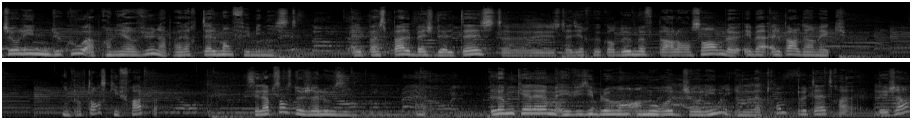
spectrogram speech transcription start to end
Jolene, du coup, à première vue, n'a pas l'air tellement féministe. Elle passe pas le Bechdel test, euh, c'est-à-dire que quand deux meufs parlent ensemble, eh ben, elles parlent d'un mec. Et pourtant, ce qui frappe, c'est l'absence de jalousie. Euh, l'homme qu'elle aime est visiblement amoureux de Jolene, il la trompe peut-être déjà.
